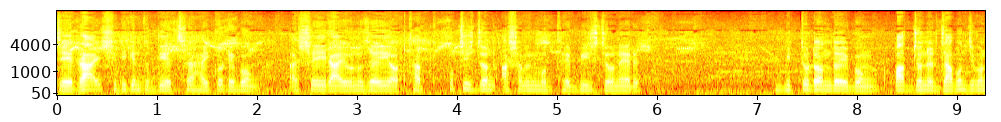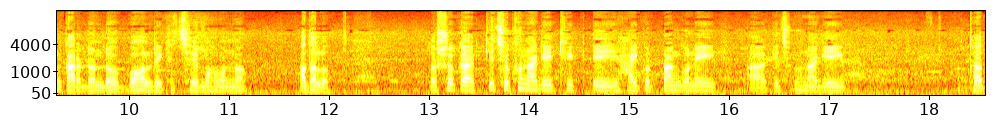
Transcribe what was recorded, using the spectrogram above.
যে রায় সেটি কিন্তু দিয়েছে হাইকোর্ট এবং সেই রায় অনুযায়ী অর্থাৎ পঁচিশ জন আসামির মধ্যে বিশ জনের মৃত্যুদণ্ড এবং পাঁচজনের যাবজ্জীবন কারাদণ্ড বহাল রেখেছে মহামান্য আদালত। দর্শক কিছুক্ষণ আগেই ঠিক এই হাইকোর্ট প্রাঙ্গণেই কিছুক্ষণ আগেই, অর্থাৎ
